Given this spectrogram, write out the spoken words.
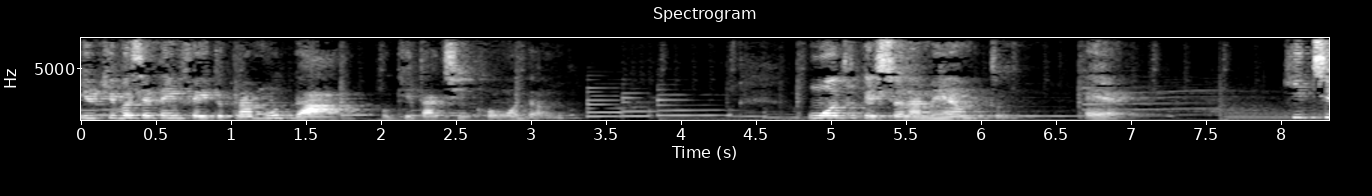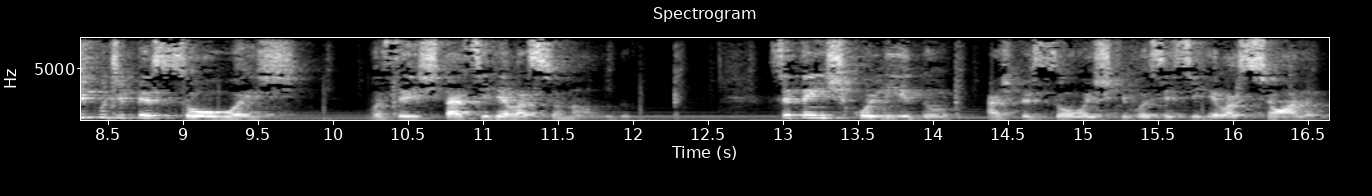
e o que você tem feito para mudar o que está te incomodando? Um outro questionamento é: que tipo de pessoas você está se relacionando? Você tem escolhido as pessoas que você se relaciona?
